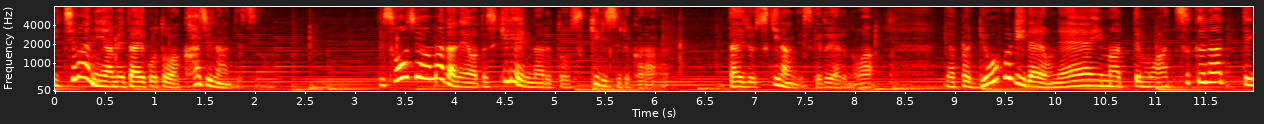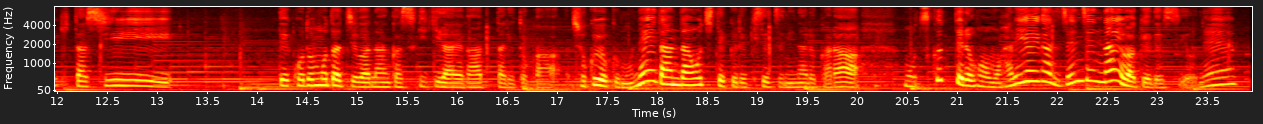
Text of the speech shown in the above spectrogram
一番にやめたいことは家事なんですよ。で掃除はまだね私綺麗になるとすっきりするから大丈夫好きなんですけどやるのはやっぱり料理だよね今ってもう暑くなってきたしで子供たちはなんか好き嫌いがあったりとか食欲もねだんだん落ちてくる季節になるからもう作ってる方も張り合いが全然ないわけですよね。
